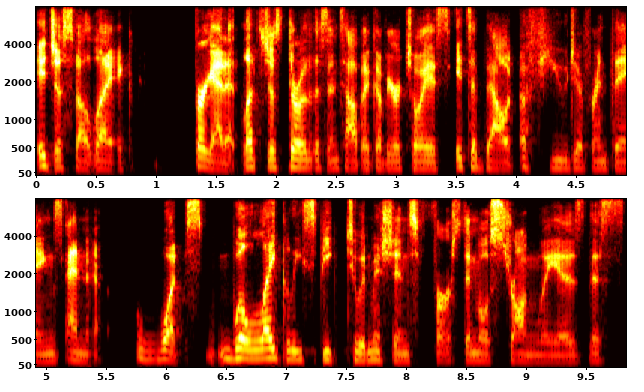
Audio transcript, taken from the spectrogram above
it just felt like forget it. Let's just throw this in topic of your choice. It's about a few different things and what will likely speak to admissions first and most strongly is this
